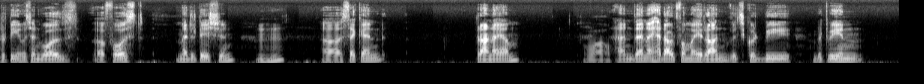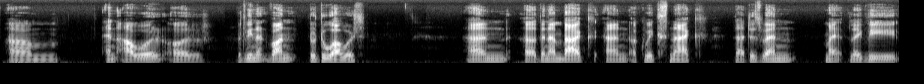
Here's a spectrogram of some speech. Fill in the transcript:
routine which involves uh, first meditation, mm-hmm. uh, second pranayam, wow and then I head out for my run, which could be between um, an hour or between one to two hours. And uh, then I'm back and a quick snack. That is when my like we.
